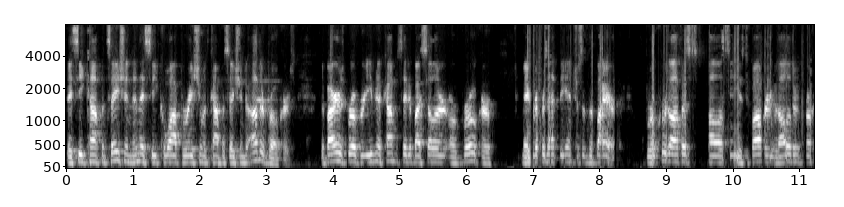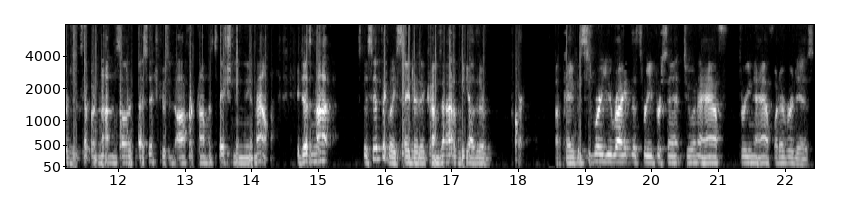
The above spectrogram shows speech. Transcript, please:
They see compensation, then they see cooperation with compensation to other brokers. The buyer's broker, even if compensated by seller or broker, may represent the interest of the buyer. Broker's office policy is to cooperate with all other brokers except when not in seller's best interest and offer compensation in the amount. It does not specifically say that it comes out of the other part. Okay, this is where you write the three percent, two and a half, three and a half, whatever it is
